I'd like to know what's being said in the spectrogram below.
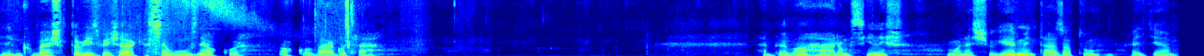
Mindig, amikor beesett a vízbe és elkezdtem húzni, akkor, akkor vágott rá. Ebből van három szín is. Van egy sügér mintázatú, egy ilyen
